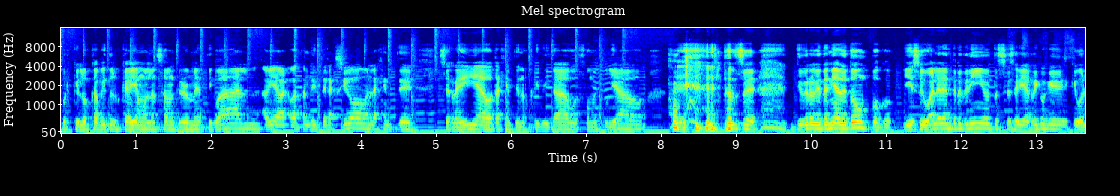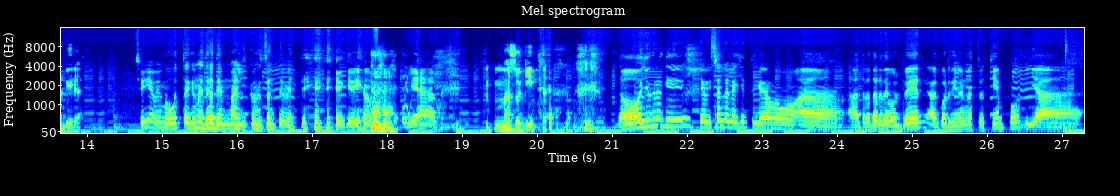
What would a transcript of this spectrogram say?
Porque los capítulos que habíamos lanzado anteriormente igual había bastante interacción, la gente se reía, otra gente nos criticaba por fue muy juliado. Eh, entonces, yo creo que tenía de todo un poco. Y eso igual era entretenido, entonces sería rico que, que volviera. Sí, a mí me gusta que me traten mal constantemente. que digan Masoquista. no, yo creo que, que, avisarle a la gente que vamos a, tratar de volver, a coordinar nuestros tiempos y a,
